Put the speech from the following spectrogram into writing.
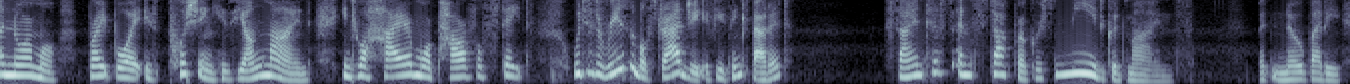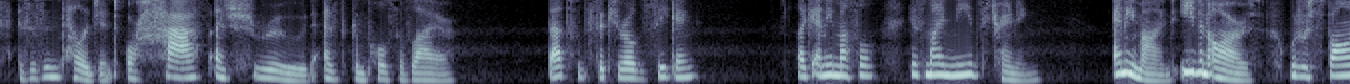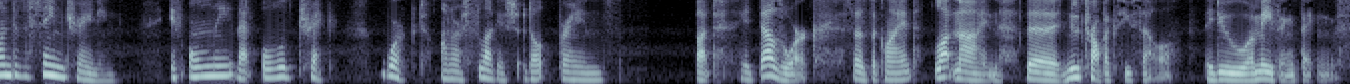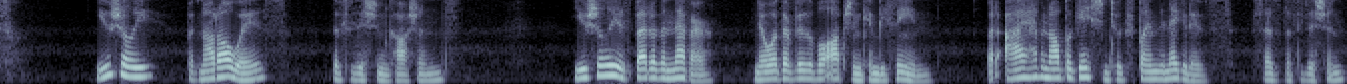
A normal, bright boy is pushing his young mind into a higher, more powerful state, which is a reasonable strategy if you think about it. Scientists and stockbrokers need good minds. But nobody is as intelligent or half as shrewd as the compulsive liar. That's what the six year old is seeking. Like any muscle, his mind needs training. Any mind, even ours, would respond to the same training if only that old trick worked on our sluggish adult brains. But it does work, says the client. Lot 9, the nootropics you sell. They do amazing things. Usually, but not always, the physician cautions. Usually is better than never. No other visible option can be seen. But I have an obligation to explain the negatives, says the physician.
